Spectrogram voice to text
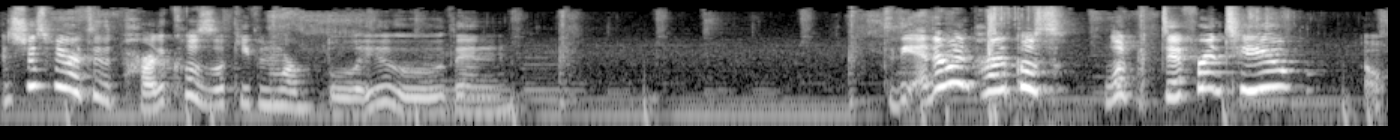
It's just weird that the particles look even more blue than... Do the Enderman particles look different to you? Oh.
